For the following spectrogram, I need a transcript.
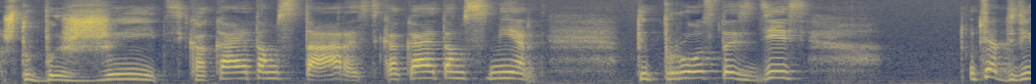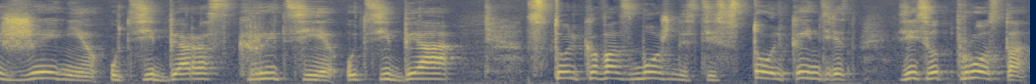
чтобы жить. Какая там старость, какая там смерть. Ты просто здесь у тебя движение, у тебя раскрытие, у тебя столько возможностей, столько интересов. Здесь вот просто,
